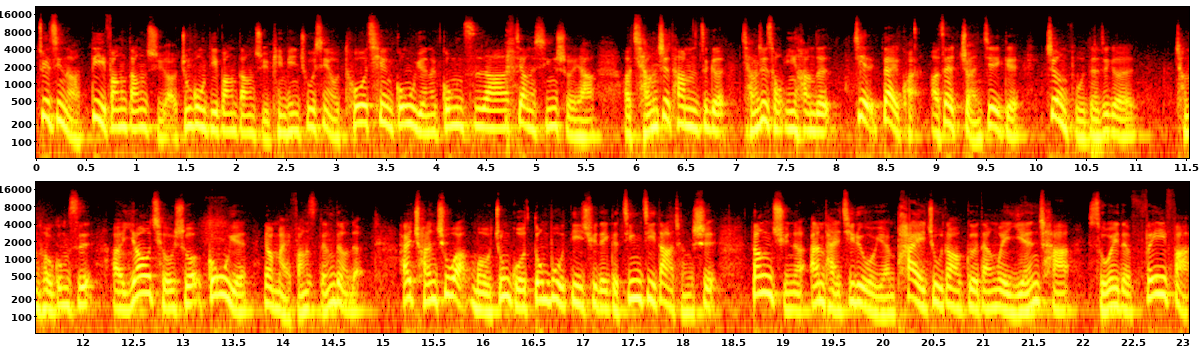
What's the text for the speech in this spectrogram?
最近呢，地方当局啊，中共地方当局频频出现有拖欠公务员的工资啊、降薪水啊、啊强制他们这个强制从银行的借贷款啊，再转借给政府的这个城投公司啊，要求说公务员要买房子等等的，还传出啊，某中国东部地区的一个经济大城市，当局呢安排纪律委员派驻到各单位严查所谓的非法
